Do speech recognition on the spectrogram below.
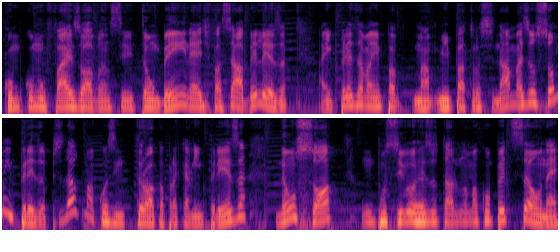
como, como faz o Avancini tão bem, né, de falar assim, ah, beleza, a empresa vai me, me patrocinar, mas eu sou uma empresa, eu preciso dar alguma coisa em troca para aquela empresa, não só um possível resultado numa competição, né,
